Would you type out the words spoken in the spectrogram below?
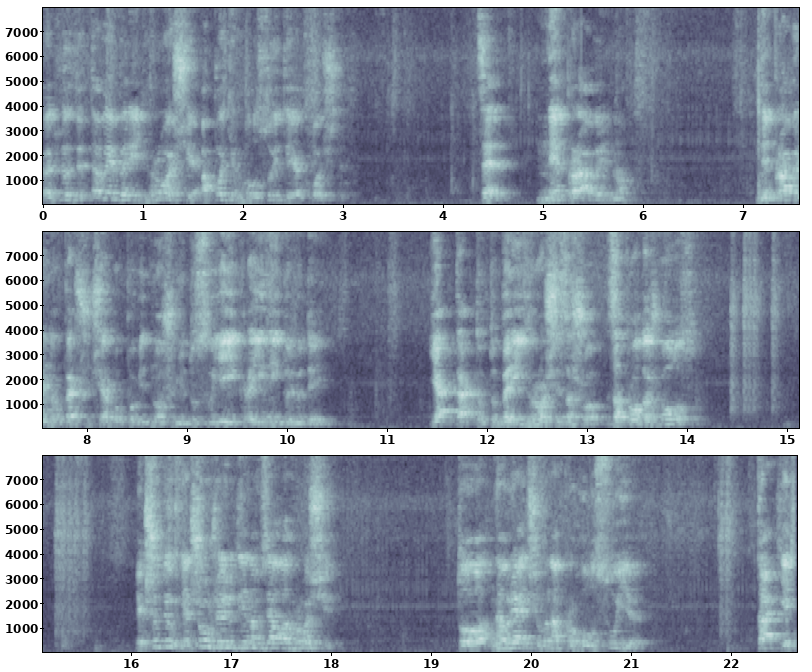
кажуть, люди, та ви беріть гроші, а потім голосуйте як хочете. Це неправильно. Неправильно в першу чергу по відношенню до своєї країни і до людей. Як так? Тобто беріть гроші за що? За продаж голосу? Якщо, ти, якщо вже людина взяла гроші, то навряд чи вона проголосує так, як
